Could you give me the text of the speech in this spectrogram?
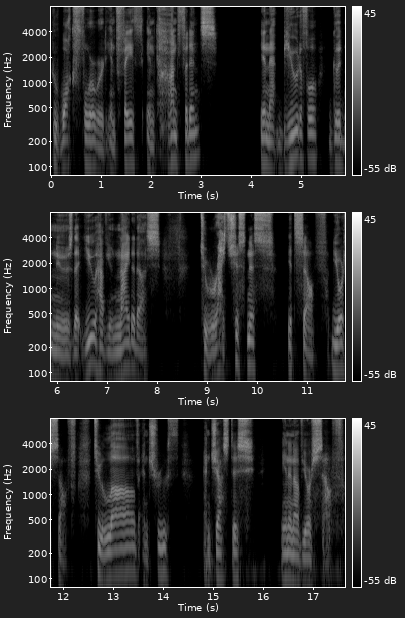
who walk forward in faith, in confidence, in that beautiful good news that you have united us to righteousness itself, yourself, to love and truth and justice in and of yourself.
